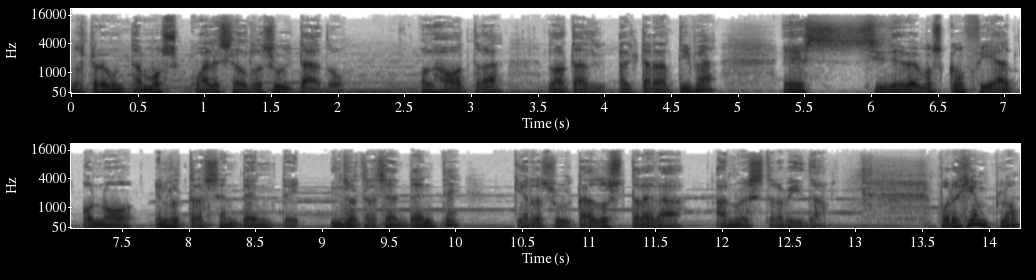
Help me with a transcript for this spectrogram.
nos preguntamos cuál es el resultado. O la otra, la otra alternativa es si debemos confiar o no en lo trascendente. Y lo trascendente, qué resultados traerá a nuestra vida. Por ejemplo,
